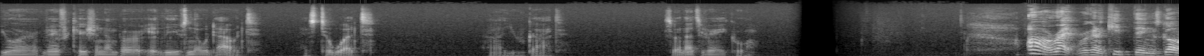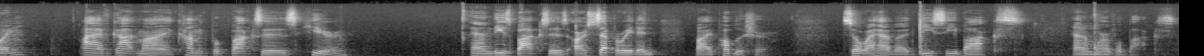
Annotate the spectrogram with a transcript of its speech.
your verification number, it leaves no doubt as to what uh, you've got. So that's very cool. All right, we're going to keep things going. I've got my comic book boxes here, and these boxes are separated by publisher. So I have a DC box and a Marvel box.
